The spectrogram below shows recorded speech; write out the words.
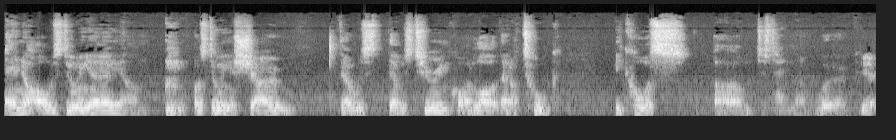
And I was doing a, um, I was doing a show that was that was touring quite a lot that I took because uh, I just had no work. Yeah.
